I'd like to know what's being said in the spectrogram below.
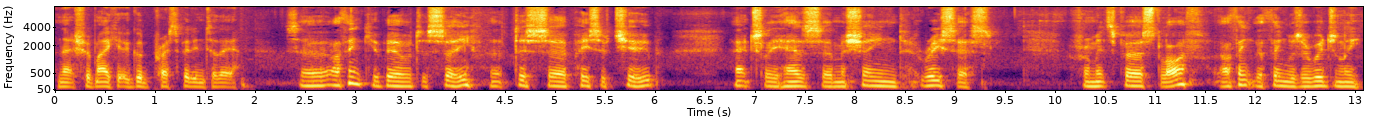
and that should make it a good press fit into there. So I think you'll be able to see that this uh, piece of tube actually has a machined recess from its first life. I think the thing was originally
